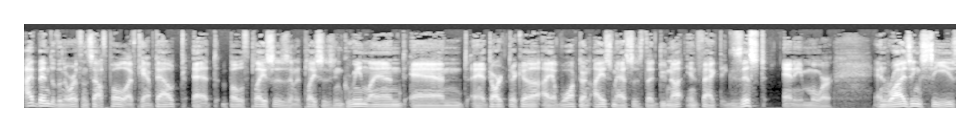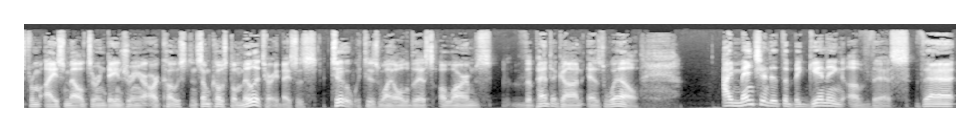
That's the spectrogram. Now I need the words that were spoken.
I've been to the North and South Pole. I've camped out at both places and at places in Greenland and Antarctica. I have walked on ice masses that do not, in fact, exist anymore. And rising seas from ice melts are endangering our coast and some coastal military bases, too, which is why all of this alarms the Pentagon as well. I mentioned at the beginning of this that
